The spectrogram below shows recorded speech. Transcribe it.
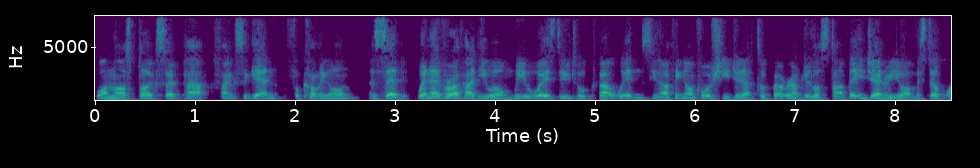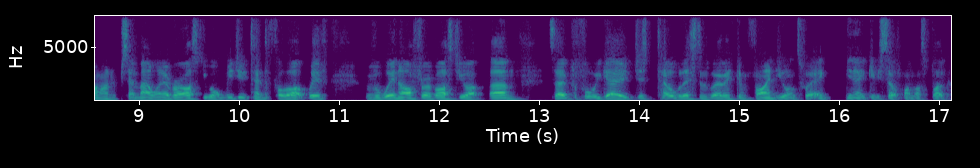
one last plug. So, Pat, thanks again for coming on. As said, whenever I've had you on, we always do talk about wins. You know, I think unfortunately you did have to talk about Real Madrid last time, but in general, you are Mr. 100% man. Whenever I ask you on, we do tend to follow up with with a win after I've asked you up. Um, so, before we go, just tell the listeners where they can find you on Twitter. And, you know, give yourself one last plug.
